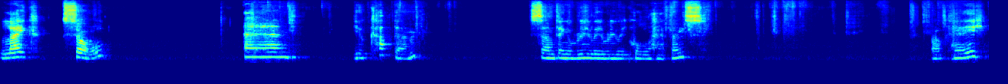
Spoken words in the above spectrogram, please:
like so, and you cut them, something really, really cool happens. Okay.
